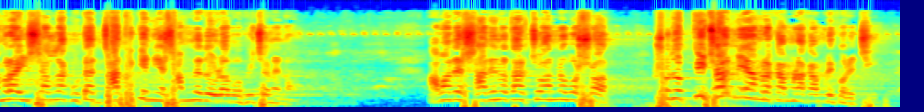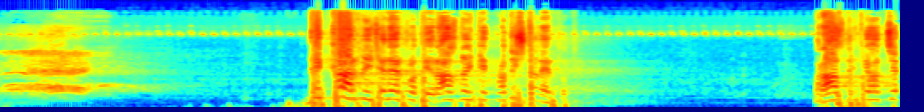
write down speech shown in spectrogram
আমরা ইনশাল্লাহ গোটা জাতিকে নিয়ে সামনে দৌড়াবো, পিছনে নয়। আমাদের স্বাধীনতার চুয়ান্ন বছর শুধু পিছন নিয়ে আমরা কামড়া কামড়ি করেছি। দীক্ষার নিজেদের প্রতি, রাজনৈতিক প্রতিষ্ঠানের প্রতি। রাজনীতি হচ্ছে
